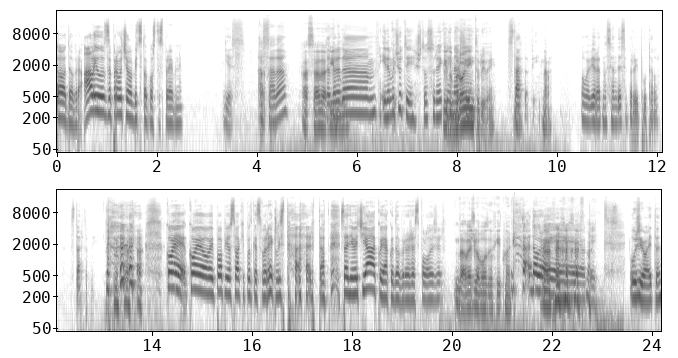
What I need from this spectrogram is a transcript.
O, dobro. Ali za prvo ćemo biti 100% spremni. Yes. A Tako. sada, A sada idu, idemo čuti što su rekli idu naši intervjui. startupi. Da. Ovo je vjerojatno 71. put, ali startupi. Ko je, ko je ovaj popio svaki put kad smo rekli startup? Sad je već jako, jako dobro raspoložen. Da, već ga voze u hitnoj. dobro, je, je, je, okej. Uživajte.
